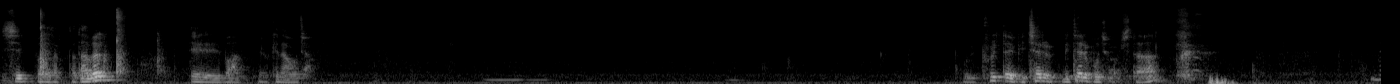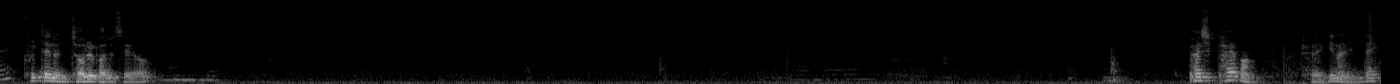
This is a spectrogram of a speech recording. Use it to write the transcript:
10보다 작다. 답은 1번. 이렇게 나오죠. 우리 풀 때 밑에를 밑에를 보지 맙시다. 네? 풀 때는 저를 봐주세요. (88번) 별긴 아닌데?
